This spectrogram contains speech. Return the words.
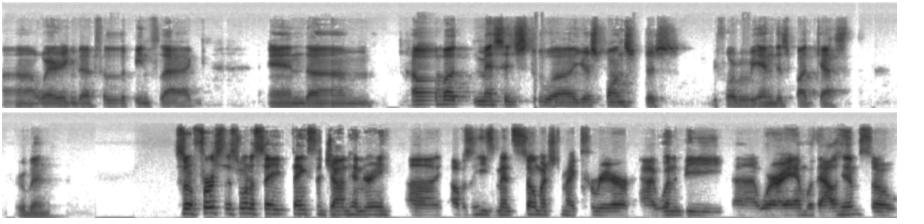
uh, wearing the Philippine flag, and um, how about message to your sponsors before we end this podcast, Ruben? So first, I just want to say thanks to John Henry. Uh, obviously, he's meant so much to my career. I wouldn't be uh, where I am without him. So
